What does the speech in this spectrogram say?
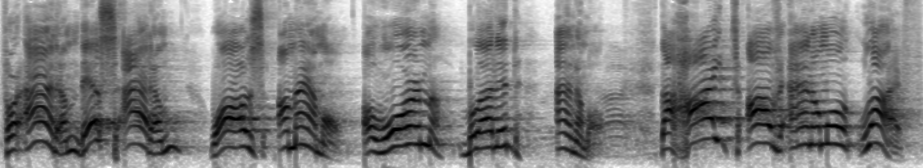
For Adam, this Adam was a mammal, a warm blooded animal, the height of animal life.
